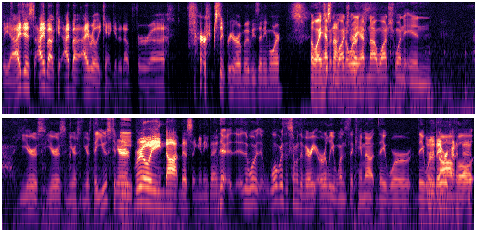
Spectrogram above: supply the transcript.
But yeah, I just I about I about I really can't get it up for uh for superhero movies anymore. Oh, I haven't watched. I have not watched one in years, years and years and years. They used to You're be. really not missing anything. What, what were the, some of the very early ones that came out? They were they were Ooh, they were novel,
